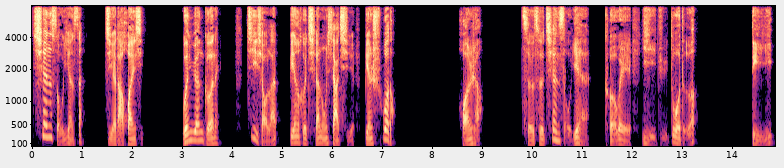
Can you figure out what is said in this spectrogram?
千叟宴散，皆大欢喜。文渊阁内，纪晓岚边和乾隆下棋边说道：“皇上，此次千叟宴可谓一举多得。第一，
